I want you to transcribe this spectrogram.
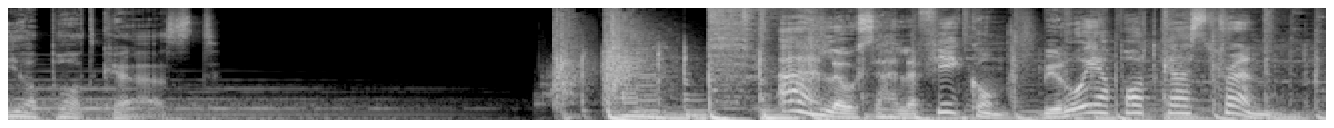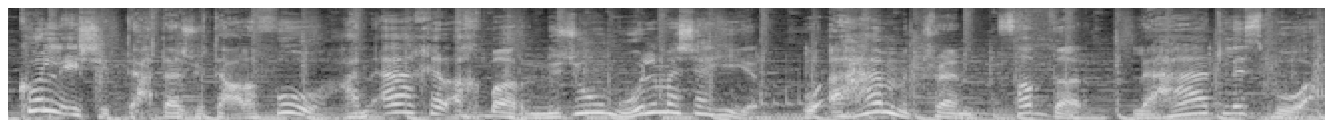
رؤيا بودكاست. أهلا وسهلا فيكم برؤيا بودكاست ترند. كل إشي بتحتاجوا تعرفوه عن آخر أخبار النجوم والمشاهير وأهم ترند صدر لهذا الأسبوع.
